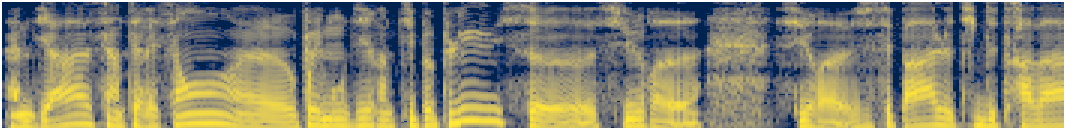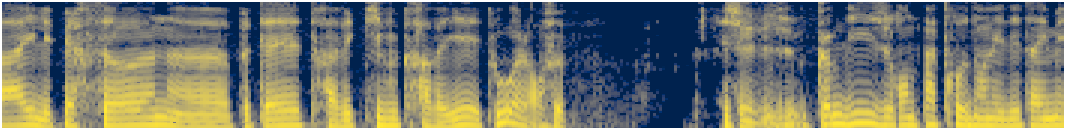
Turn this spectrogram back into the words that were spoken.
elle me dit ah c'est intéressant. Euh, vous pouvez m'en dire un petit peu plus sur sur je sais pas le type de travail, les personnes peut-être avec qui vous travaillez et tout. Alors je je, je, comme dit, je rentre pas trop dans les détails, mais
